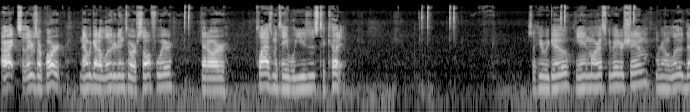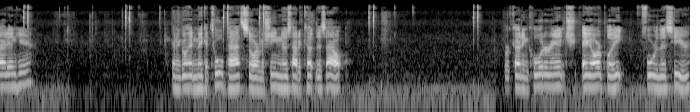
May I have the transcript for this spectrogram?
All right, so there's our part. Now we got to load it into our software that our plasma table uses to cut it. So here we go, Yanmar excavator shim. We're gonna load that in here. Gonna go ahead and make a tool path so our machine knows how to cut this out. We're cutting quarter inch AR plate for this here.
